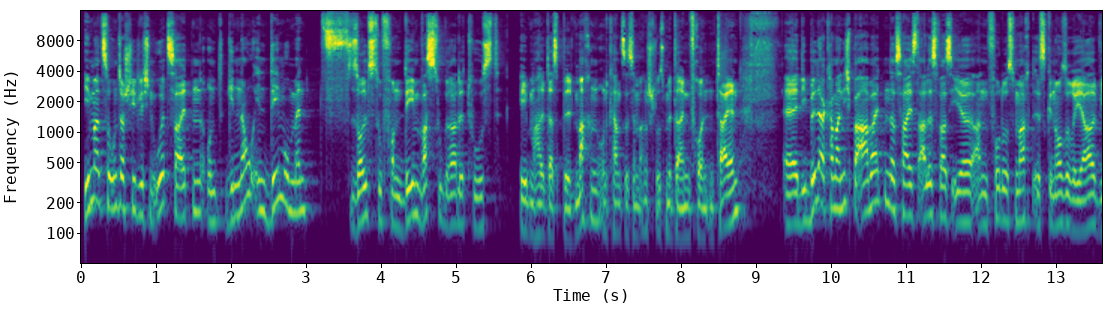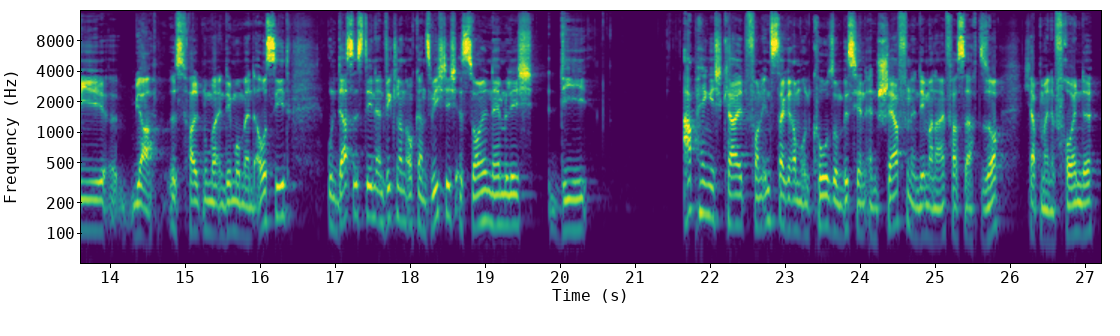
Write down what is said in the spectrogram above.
immer zu unterschiedlichen Uhrzeiten und genau in dem Moment sollst du von dem, was du gerade tust, eben halt das Bild machen und kannst es im Anschluss mit deinen Freunden teilen. Äh, die Bilder kann man nicht bearbeiten, das heißt, alles, was ihr an Fotos macht, ist genauso real, wie äh, ja, es halt nun mal in dem Moment aussieht. Und das ist den Entwicklern auch ganz wichtig. Es soll nämlich die Abhängigkeit von Instagram und Co. so ein bisschen entschärfen, indem man einfach sagt, so, ich habe meine Freunde,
